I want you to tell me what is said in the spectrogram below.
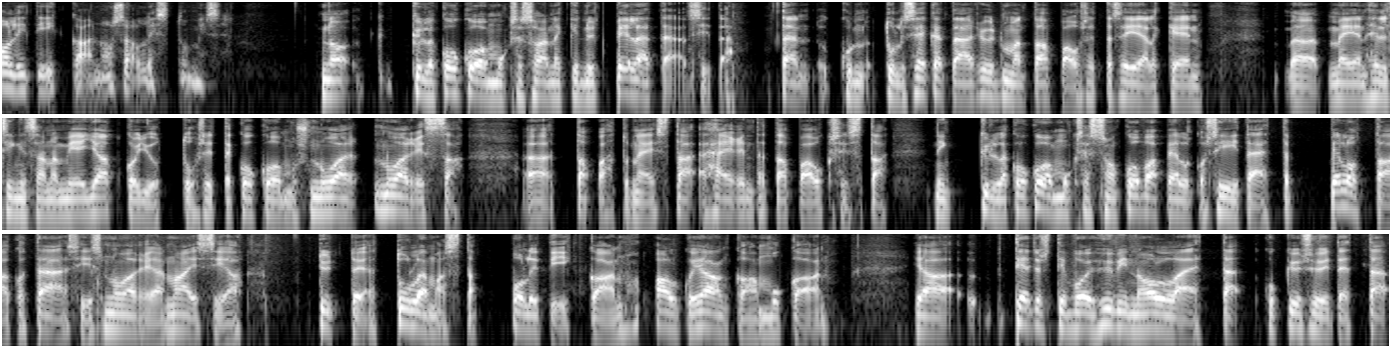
politiikkaan osallistumisen? No kyllä kokoomuksessa ainakin nyt pelätään sitä. Tän, kun tuli sekä tämä Rydman tapaus, että sen jälkeen meidän Helsingin Sanomien jatkojuttu sitten kokoomus nuor, nuorissa tapahtuneista häirintätapauksista, niin kyllä kokoomuksessa on kova pelko siitä, että pelottaako tämä siis nuoria naisia – tyttöjä tulemasta politiikkaan alkujaankaan mukaan. Ja tietysti voi hyvin olla, että kun kysyit, että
